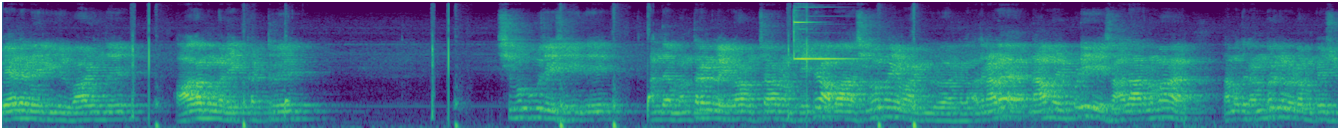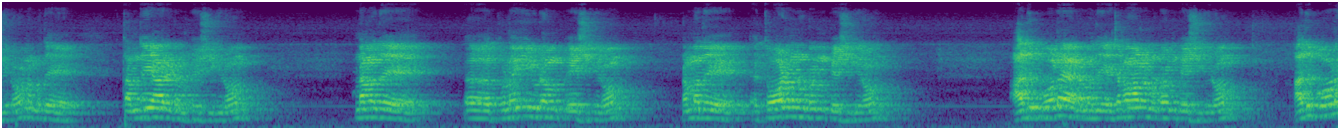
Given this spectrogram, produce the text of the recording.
வேத நெறியில் வாழ்ந்து ஆகமங்களை கற்று சிவபூஜை செய்து அந்த மந்திரங்களை எல்லாம் உச்சாரணம் செய்து அவ சிவமயமாகி விடுவார்கள். அதனால் நாம் எப்படி சாதாரணமாக நமது நண்பர்களிடம் பேசுகிறோம் நமது தந்தையாரிடம் பேசுகிறோம் நமது அஹ், பேசுகிறோம் நமது தோழனுடன் பேசுகிறோம் அதுபோல நமது எஜமானனுடன் பேசுகிறோம் அதுபோல்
